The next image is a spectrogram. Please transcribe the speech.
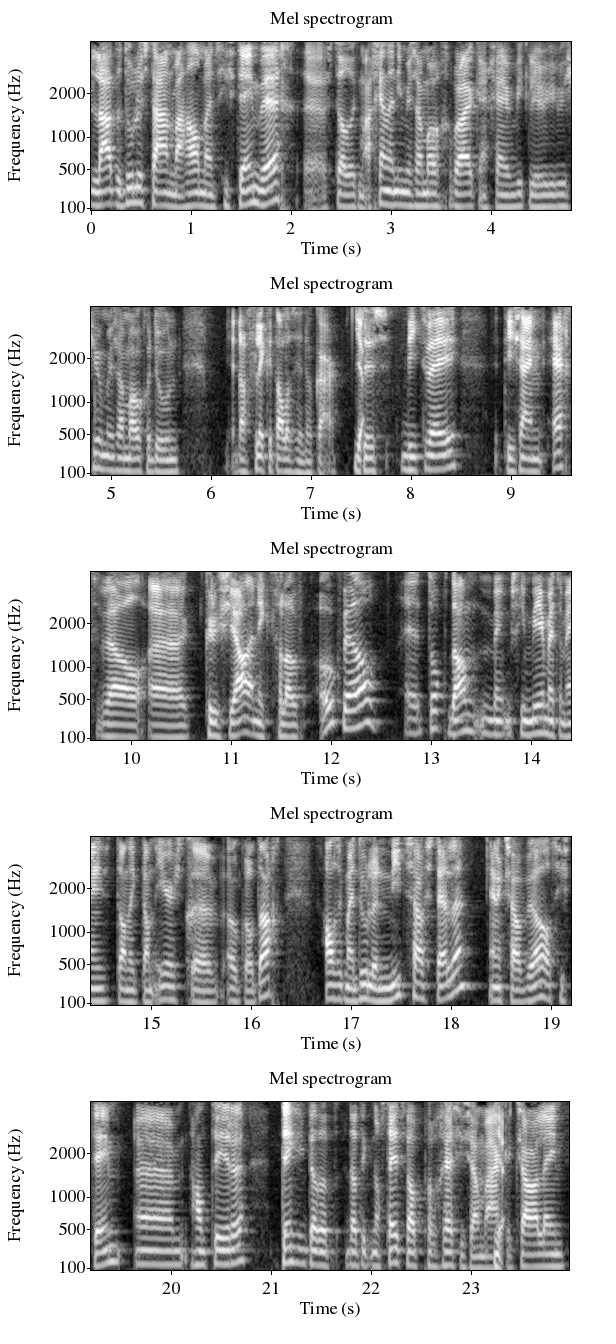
laat de doelen staan, maar haal mijn systeem weg. Eh, stel dat ik mijn agenda niet meer zou mogen gebruiken en geen weekly review meer zou mogen doen, ja, dan flikkert alles in elkaar. Ja. Dus die twee, die zijn echt wel eh, cruciaal. En ik geloof ook wel, eh, toch dan, ben ik misschien meer met hem eens dan ik dan eerst ook wel dacht. Als ik mijn doelen niet zou stellen en ik zou wel het systeem ehm, hanteren, denk ik dat, het, dat ik nog steeds wel progressie zou maken. Ja. Ik zou alleen,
